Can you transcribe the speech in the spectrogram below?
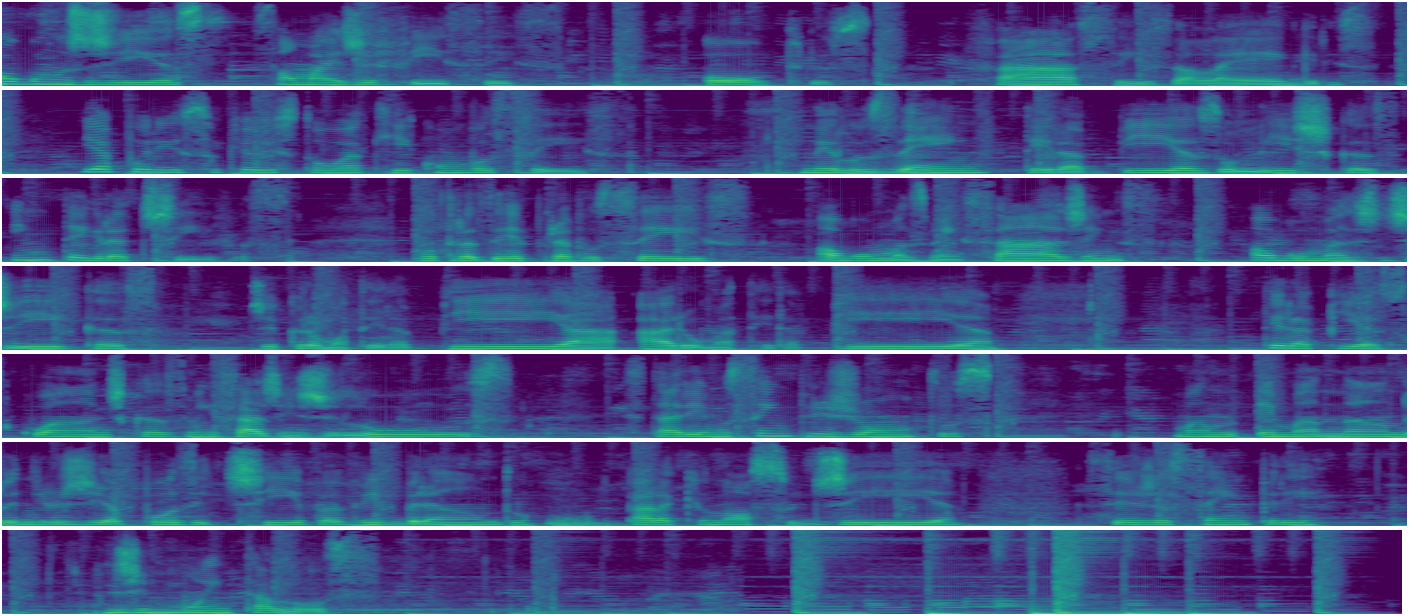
Alguns dias são mais difíceis, outros fáceis, alegres, e é por isso que eu estou aqui com vocês. Neluzen Terapias Holísticas Integrativas. Vou trazer para vocês algumas mensagens, algumas dicas de cromoterapia, aromaterapia, terapias quânticas, mensagens de luz. Estaremos sempre juntos, emanando energia positiva, vibrando, para que o nosso dia seja sempre de muita luz.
